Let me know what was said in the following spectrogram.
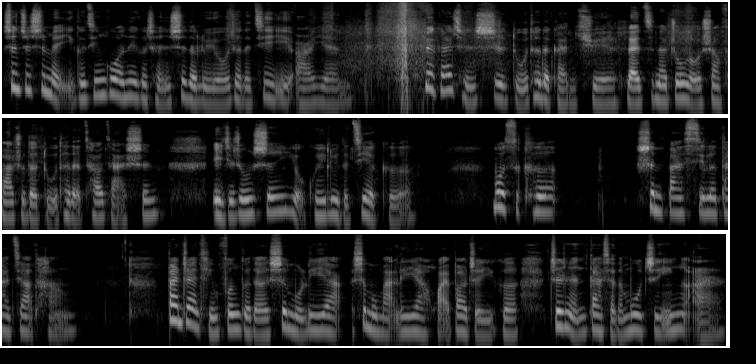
甚至是每一个经过那个城市的旅游者的记忆而言，对该城市独特的感觉来自那钟楼上发出的独特的嘈杂声，以及钟声有规律的间隔。莫斯科圣巴西勒大教堂。半暂停风格的圣母利亚，圣母玛利亚怀抱着一个真人大小的木质婴儿。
